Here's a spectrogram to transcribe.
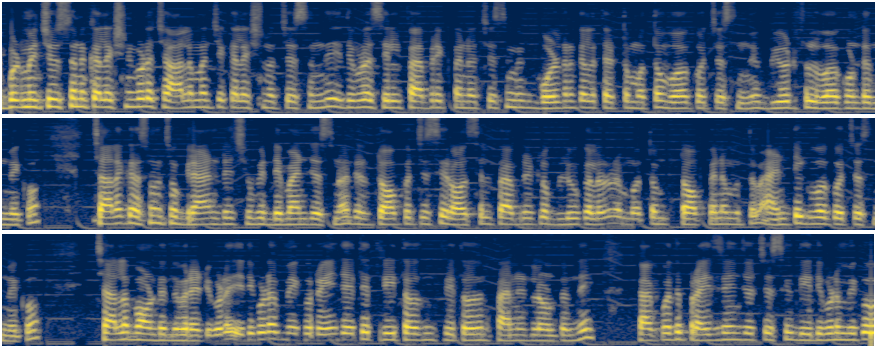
ఇప్పుడు మీరు చూస్తున్న కలెక్షన్ కూడా చాలా మంచి కలెక్షన్ వచ్చేసింది. ఇది కూడా సిల్క్ ఫ్యాబ్రిక్ పైన వచ్చేసి మీకు గోల్డెన్ కలర్ థెట్ మొత్తం వర్క్ వచ్చేస్తుంది బ్యూటిఫుల్ వర్క్ ఉంటుంది మీకు. చాలా కస్టమర్స్ గ్రాండ్ రిచ్ డిమాండ్ చేస్తున్నారు. టాప్ వచ్చేసి రాసెల్ ఫ్యాబ్రిక్లో బ్లూ కలర్ మొత్తం టాప్ పైన మొత్తం యాంటిక్ వర్క్ వచ్చేస్తుంది మీకు. చాలా బాగుంటుంది వెరైటీ కూడా. ఇది కూడా మీకు రేంజ్ అయితే three thousand three thousand five హండ్రెడ్లో ఉంటుంది. కాకపోతే ప్రైస్ రేంజ్ వచ్చేసి ఇది కూడా మీకు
